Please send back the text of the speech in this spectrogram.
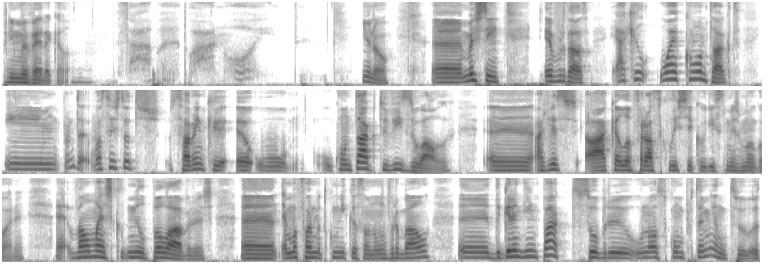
Primavera, aquela sábado à noite. You know. mas sim, é verdade. É aquele eye contact. E pronto, vocês todos sabem que o, o contacto visual Uh, às vezes há aquela frase clichê que eu disse mesmo agora. Uh, vale mais que mil palavras. Uh, é uma forma de comunicação não verbal de grande impacto sobre o nosso comportamento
